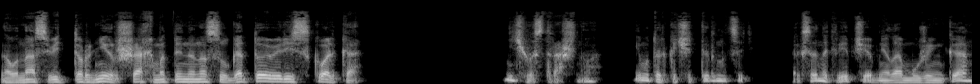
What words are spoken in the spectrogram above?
Но у нас ведь турнир шахматный на носу. Готовились сколько? — Ничего страшного. Ему только четырнадцать. Оксана крепче обняла муженька,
